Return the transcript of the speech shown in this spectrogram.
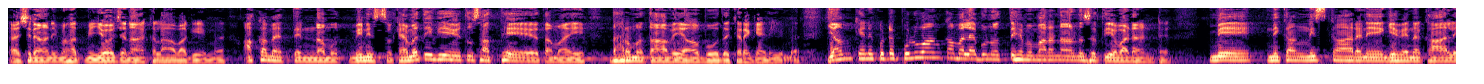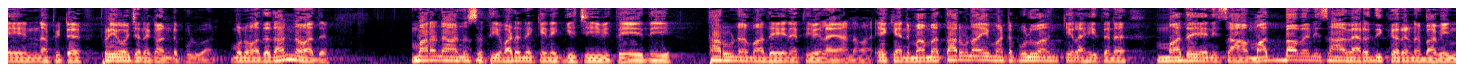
ශ්‍රාණි මහත්මිය යෝජනා කළා වගේම අකමැත්තෙන් නමුත් මිනිස්සු කැමති විය යුතු සත්‍යය තමයි ධර්මතාවය අවබෝධ කර ගැනීම. යම් කෙනෙකුට පුළුවන්කම ලැබුණොත් එහෙම මරණානුසතිය වඩන්ට මේ නිකං නිස්කාරණේ ගෙවෙන කාලයෙන් අපිට ප්‍රයෝජන ගන්න පුළුවන්. මොනවද දන්නවද? මරණානුසතිය වඩන කෙනෙක්ගේ ජීවිතයේදී තරුණ මදය නැති වෙලා යනවා. ඒ කියන්නේ මම තරුණයි මට පුළුවන් කියලා හිතන මදය නිසා, මත්බව නිසා වැරදි කරන බවින්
